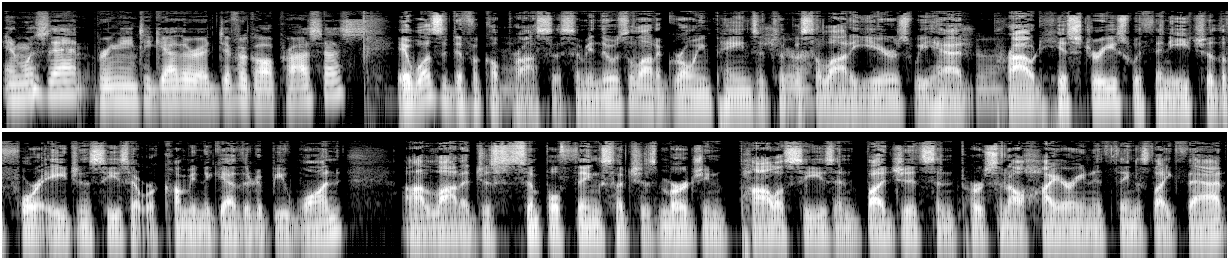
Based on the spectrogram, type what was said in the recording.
And was that bringing together a difficult process? It was a difficult process. I mean, there was a lot of growing pains. It took us a lot of years. We had proud histories within each of the four agencies that were coming together to be one. A lot of just simple things such as merging policies and budgets and personnel hiring and things like that.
